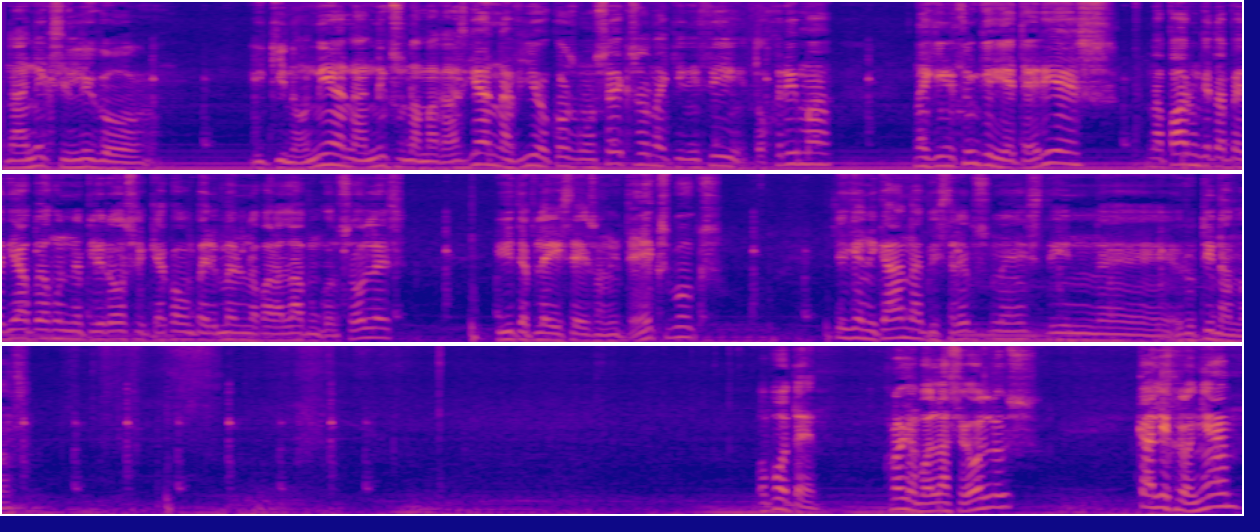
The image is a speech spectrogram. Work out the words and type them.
Να ανοίξει λίγο η κοινωνία, να ανοίξουν τα μαγαζιά, να βγει ο κόσμος έξω, να κινηθεί το χρήμα, να κινηθούν και οι εταιρείες, να πάρουν και τα παιδιά που έχουν πληρώσει και ακόμα περιμένουν να παραλάβουν κονσόλες, είτε PlayStation είτε Xbox και γενικά να επιστρέψουμε στην ε, ρουτίνα μας. Οπότε, χρόνια πολλά σε όλους, καλή χρονιά,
